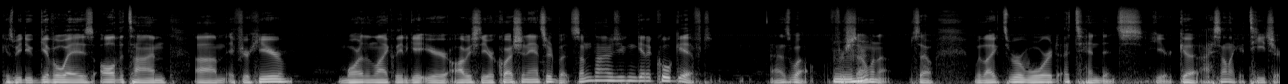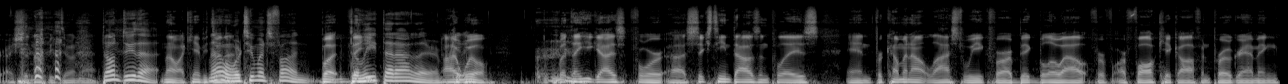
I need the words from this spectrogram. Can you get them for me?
because we do giveaways all the time. Um, if you're here, more than likely to get your obviously your question answered, but sometimes you can get a cool gift as well for Mhm. showing up. So we like to reward attendance here. Good. I sound like a teacher. I should not be doing that. Don't do that. No, I can't be doing No, that. we're too much fun. But delete that out of there. I'm I kidding. will. but thank you guys for uh, 16,000 plays and for coming out last week for our big blowout for our fall kickoff and programming.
